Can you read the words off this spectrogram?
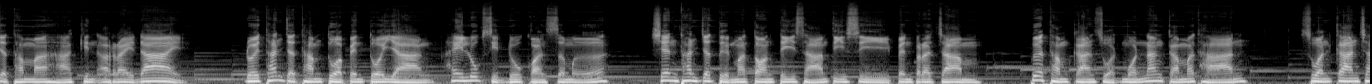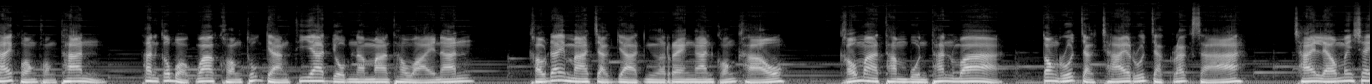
จะทำมาหากินอะไรได้ โดยท่านจะทำตัวเป็นตัวอย่างให้ลูกศิษย์ดูก่อนเสมอ เช่นท่านจะตื่นมาตอนตีสามตีสี่เป็นประจำ เพื่อทำการสวดมนต์นั่งกรรมฐาน ส่วนการใช้ของของท่าน ท่านก็บอกว่าของทุกอย่างที่ญาติโยมนำมาถวายนั้น เขาได้มาจากหยาดเหงื่อแรงงานของเขา เขามาทำบุญท่านว่า ต้องรู้จักใช้รู้จักรักษา ใช้แล้วไม่ใช่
